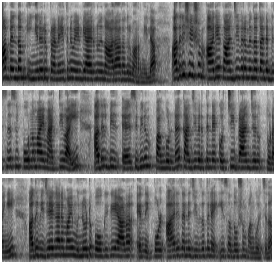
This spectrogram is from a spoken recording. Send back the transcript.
ആ ബന്ധം ഇങ്ങനെ ഒരു പ്രണയത്തിന് വേണ്ടിയായിരുന്നു എന്ന് ആരാധകരും അറിഞ്ഞില്ല. അതിനുശേഷം ആര്യ കാഞ്ചീപുരം എന്ന തന്റെ ബിസിനസ്സിൽ പൂർണമായും ആക്റ്റീവായി. അതിൽ സിബിനും പങ്കുണ്ട്. കാഞ്ചീപുരത്തിന്റെ കൊച്ചി ബ്രാഞ്ച് തുടങ്ങി. അത് വിജയകരമായി മുന്നോട്ട് പോകുകയാണ് എന്ന് ഇപ്പോൾ ആര്യ തന്റെ ജീവിതത്തിലെ ഈ സന്തോഷം പങ്കുവച്ചത്.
